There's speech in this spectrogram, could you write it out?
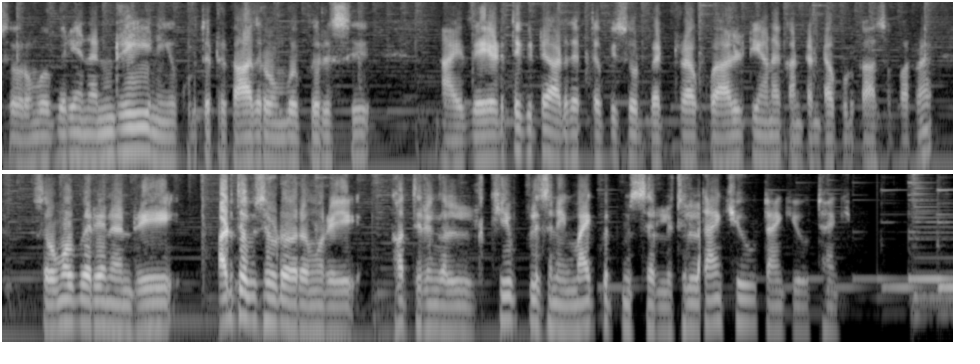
ஸோ ரொம்ப பெரிய நன்றி. நீங்கள் கொடுத்துட்ருக்க ஆதரவு ரொம்ப பெருசு. நான் இதை எடுத்துக்கிட்டு அடுத்தடுத்த எபிசோட் பெட்டராக குவாலிட்டியான கண்டென்ட்டாக கொடுக்க ஆசைப்பட்றேன். ஸோ ரொம்ப பெரிய நன்றி. அடுத்த எபிசோடு வர முறை காத்திருங்கள். Keep listening mic with mister little thank you thank you thank you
